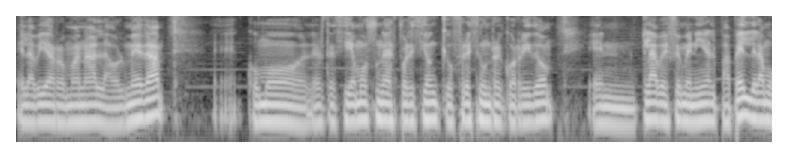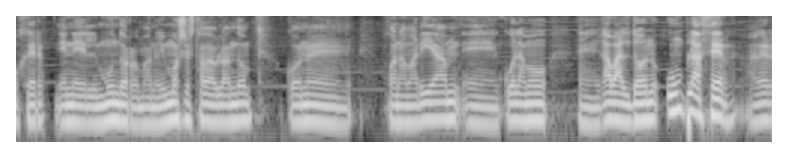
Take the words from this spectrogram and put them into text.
en la Vía Romana La Olmeda. Eh, como les decíamos, una exposición que ofrece un recorrido en clave femenina, el papel de la mujer en el mundo romano. Y hemos estado hablando con eh, Juana María eh, Cuélamo eh, Gabaldón. Un placer haber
